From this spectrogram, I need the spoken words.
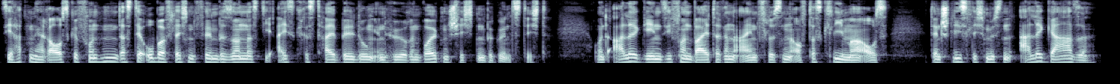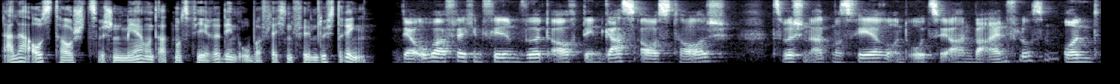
Sie hatten herausgefunden, dass der Oberflächenfilm besonders die Eiskristallbildung in höheren Wolkenschichten begünstigt. Und alle gehen sie von weiteren Einflüssen auf das Klima aus, denn schließlich müssen alle Gase, alle Austausch zwischen Meer und Atmosphäre den Oberflächenfilm durchdringen. Der Oberflächenfilm wird auch den Gasaustausch zwischen Atmosphäre und Ozean beeinflussen. Und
